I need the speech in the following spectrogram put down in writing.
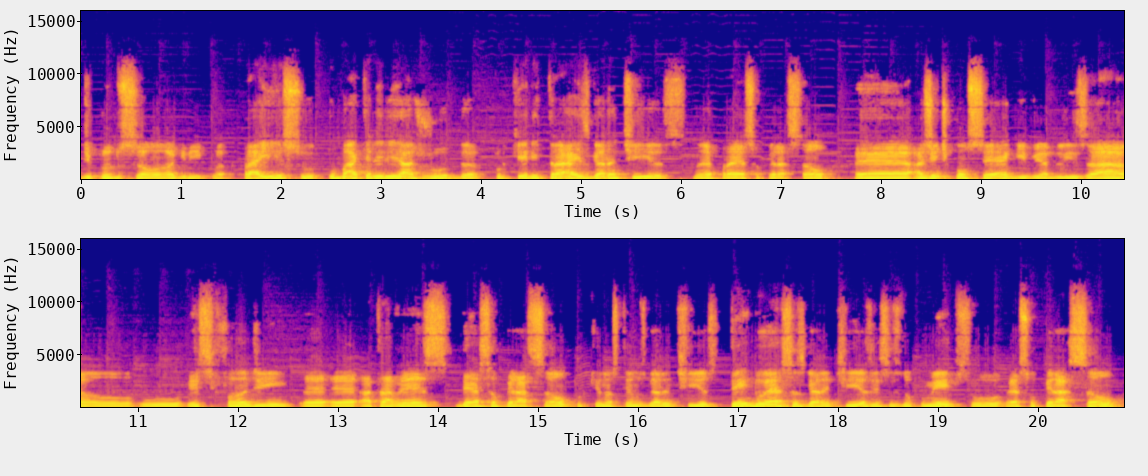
de produção agrícola. Para isso, o barter ele ajuda porque ele traz garantias, né, para essa operação é, a gente consegue viabilizar o, o, esse funding é, é, através dessa operação, porque nós temos garantias. Tendo essas garantias, esses documentos, ou essa operação,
